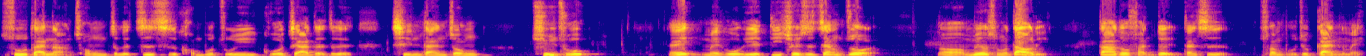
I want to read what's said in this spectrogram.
苏丹呐从这个支持恐怖主义国家的这个清单中去除。哎，美国也的确是这样做了，哦，没有什么道理，大家都反对，但是川普就干了没？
